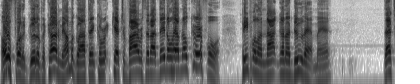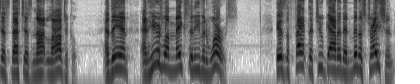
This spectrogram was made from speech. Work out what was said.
oh, for the good of the economy, I'm going to go out there and cor- catch a virus that I, they don't have no cure for. People are not going to do that, man. That's just that's just not logical. And then, and here's what makes it even worse, is the fact that you got an administration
